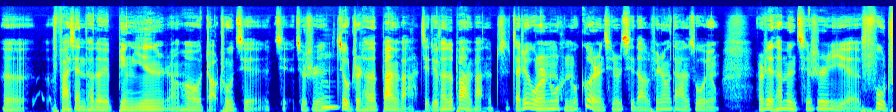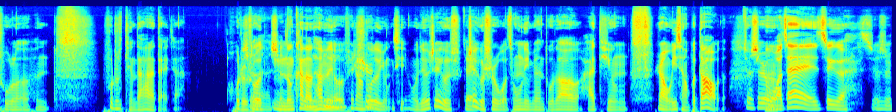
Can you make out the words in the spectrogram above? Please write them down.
呃发现它的病因，然后找出解解就是嗯救治它的办法、解决它的办法的。在这个过程中，很多个人其实起到了非常大的作用，而且他们其实也付出了很付出挺大的代价的。或者说是能看到他们有非常多的勇气，我觉得这个是这个是我从里面读到还挺让我意想不到的。嗯就是我在这个就是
